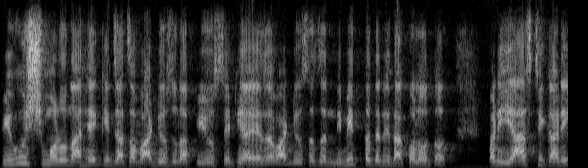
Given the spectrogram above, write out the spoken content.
पियुष म्हणून आहे की ज्याचा वाढदिवस होता पियुष सेठी आहे. याचा वाढदिवसाचं निमित्त त्यांनी दाखवलं होतं. पण याच ठिकाणी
